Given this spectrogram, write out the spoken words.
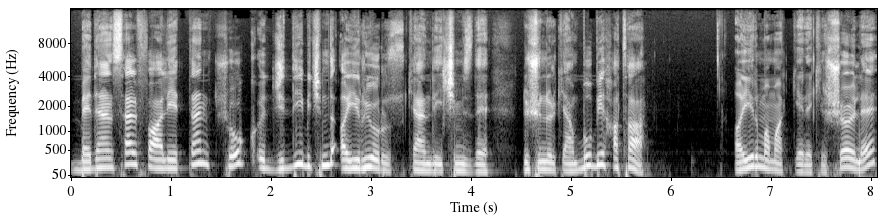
bedensel faaliyetten çok ciddi biçimde ayırıyoruz kendi içimizde düşünürken. Bu bir hata. Ayırmamak gerekir. Şöyle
